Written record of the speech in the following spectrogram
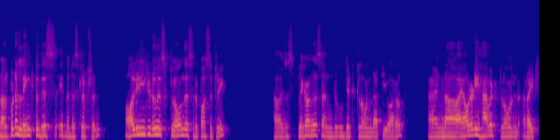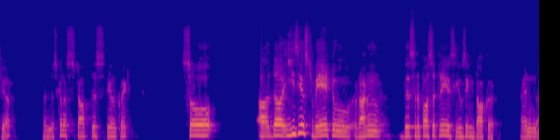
So I'll put a link to this in the description. All you need to do is clone this repository. Uh, just click on this and do git clone that URL. And uh, I already have it cloned right here. I'm just going to stop this real quick. So uh, the easiest way to run this repository is using Docker. And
